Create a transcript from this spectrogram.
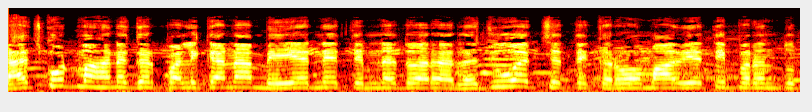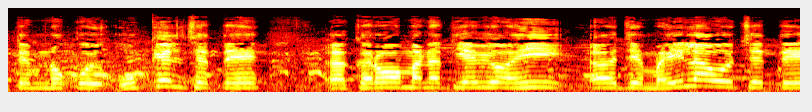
રાજકોટ મહાનગરપાલિકાના મેયરને તેમના દ્વારા રજૂઆત છે તે કરવામાં આવી હતી, પરંતુ તેમનો કોઈ ઉકેલ છે તે કરવામાં નથી આવ્યો. અહીં જે મહિલાઓ છે તે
